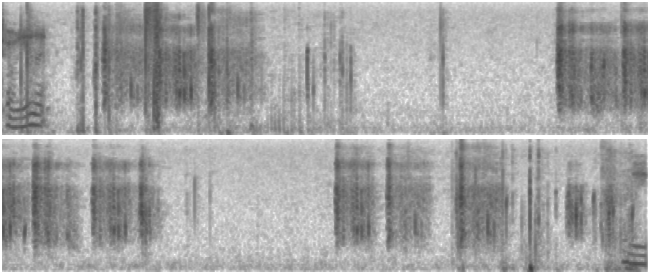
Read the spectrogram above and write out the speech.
แถวนี้แหละ นี่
